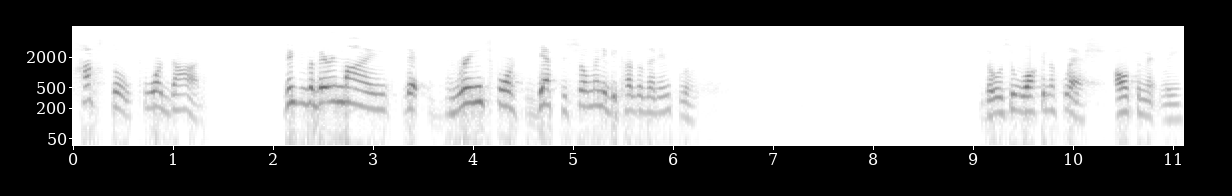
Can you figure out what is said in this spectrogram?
hostile toward God. This is the very mind that brings forth death to so many because of that influence. Those who walk in the flesh ultimately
